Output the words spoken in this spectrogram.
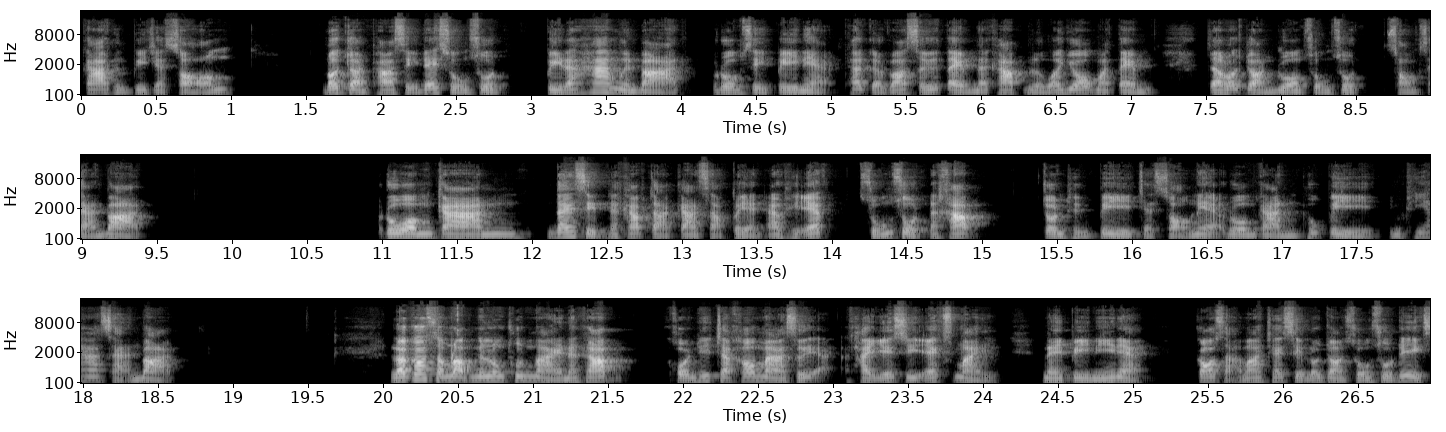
69 ถึงปี 72 ลดหย่อนภาษีได้สูงสุด ปีละ 50,000 บาท รวม 4 ปีเนี่ยถ้าเกิดว่าซื้อเต็มนะครับหรือว่าโยกมาเต็ม จะลดหย่อนรวมสูงสุด 200,000 บาท รวมการได้สิทธิ์นะครับจากการสับเปลี่ยน LTF สูงสุดนะครับจนถึงปี 72 เนี่ยรวมกันทุกปีอยู่ที่ 500,000 บาท แล้วก็สำหรับเงินลงทุนใหม่นะครับคนที่จะเข้ามาซื้อไทย SCX ใหม่ในปีนี้เนี่ยก็สามารถใช้สิทธิลดหย่อนสูงสุดได้อีก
